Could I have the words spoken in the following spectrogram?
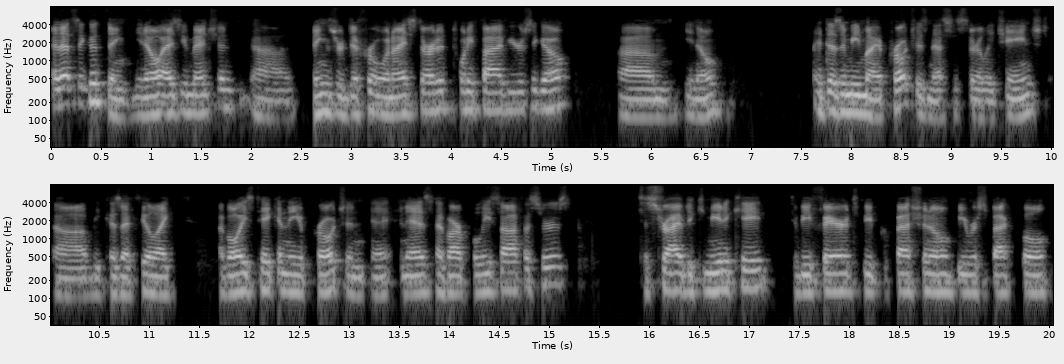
and that's a good thing. You know, as you mentioned, uh, things are different when I started 25 years ago. Um, you know, it doesn't mean my approach has necessarily changed uh, because I feel like I've always taken the approach, and, and as have our police officers, to strive to communicate, to be fair, to be professional, be respectful,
